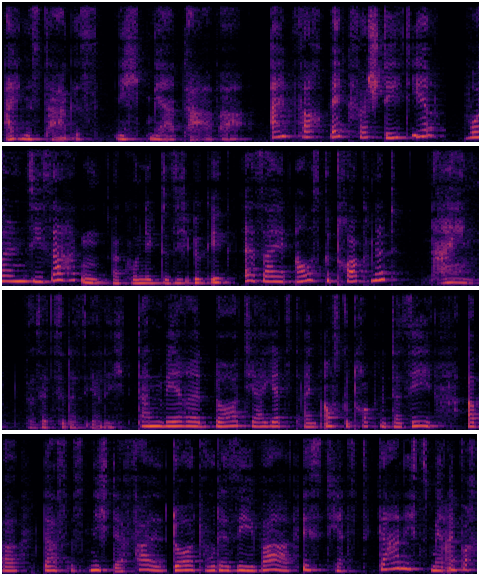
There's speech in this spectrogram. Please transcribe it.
eines Tages nicht mehr da war. Einfach weg, versteht ihr? Wollen Sie sagen, erkundigte sich Ückig, er sei ausgetrocknet? Nein, versetzte das Irrlicht. Dann wäre dort ja jetzt ein ausgetrockneter See, aber das ist nicht der Fall. Dort, wo der See war, ist jetzt gar nichts mehr, einfach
